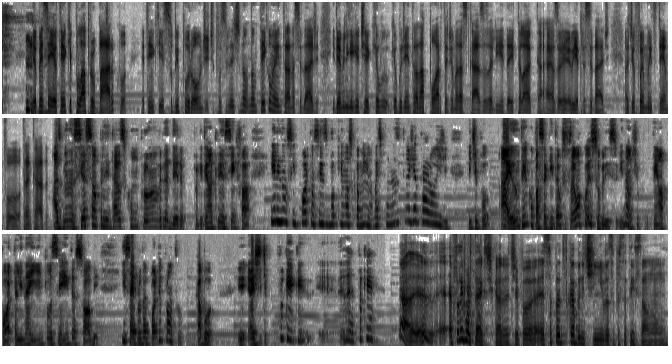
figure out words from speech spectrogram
daí eu pensei, eu tenho que pular pro barco eu tenho que subir por onde? Tipo, simplesmente não, não tem como eu entrar na cidade. E daí eu me liguei que eu, tinha, que, eu, que eu podia entrar na porta de uma das casas ali, daí pela casa eu ia pra cidade. Mas tipo, foi muito tempo trancado. As melancias são apresentadas como um problema verdadeiro, porque tem uma criancinha que fala. Eles não se importam se eles bloqueiam nosso caminho, mas pelo menos eu tenho um jantar hoje. E tipo, ah, eu não tenho como passar aqui então, preciso fazer uma coisa sobre isso. E não, tipo, tem uma porta ali na IN que você entra, sobe e sai pra outra porta e pronto, acabou. E a gente, tipo, por que. que é, por quê? Ah, é, é flavor text, cara. Tipo, é só pra ficar bonitinho e você prestar atenção. Não...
